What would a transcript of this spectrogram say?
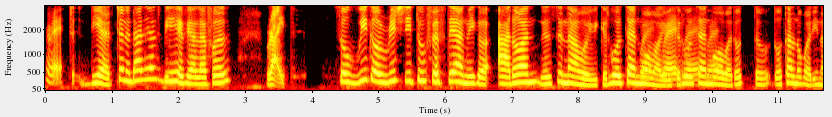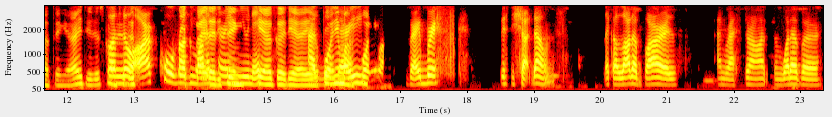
right. yeah Trinidadians behavior level right so we go reach the 250 and we go add on. Listen now, we could hold 10 right, more, right, we could hold right, 10 more, but don't, don't, don't tell nobody nothing, right? You just come but no, our COVID monitoring unit yeah, good, yeah, yeah. has been very, very brisk with the shutdowns. Like a lot of bars and restaurants and whatever,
